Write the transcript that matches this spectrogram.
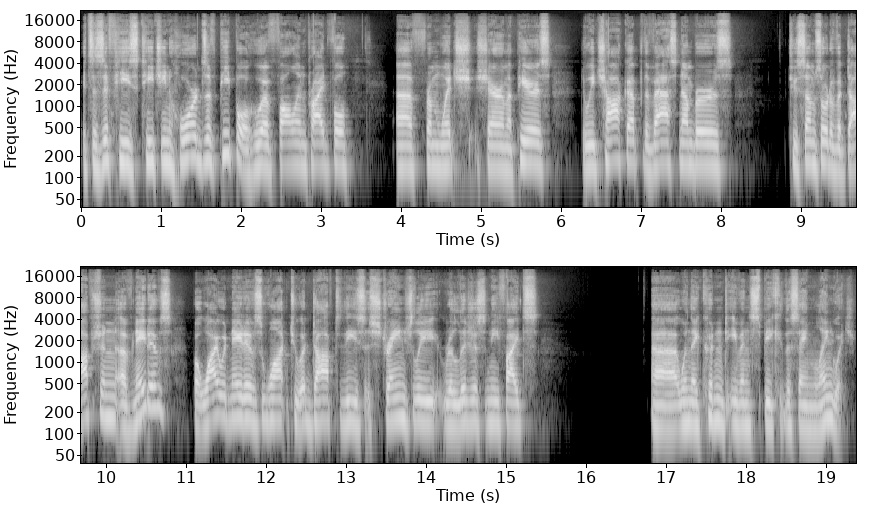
it's as if he's teaching hordes of people who have fallen prideful, uh, from which Sherem appears. Do we chalk up the vast numbers to some sort of adoption of natives? But why would natives want to adopt these strangely religious Nephites uh, when they couldn't even speak the same language?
